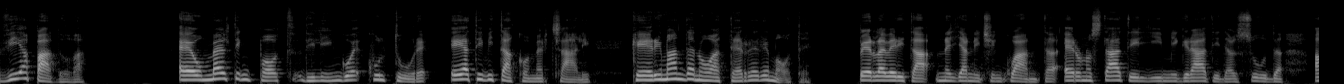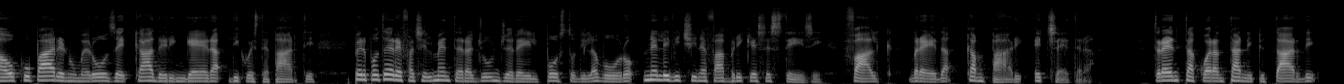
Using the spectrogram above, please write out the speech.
Via Padova. È un melting pot di lingue, culture e attività commerciali che rimandano a terre remote. Per la verità, negli anni 50 erano stati gli immigrati dal sud a occupare numerose cade ringhiera di queste parti, per poter facilmente raggiungere il posto di lavoro nelle vicine fabbriche sestesi, Falk, Breda, Campari, eccetera. 30-40 anni più tardi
